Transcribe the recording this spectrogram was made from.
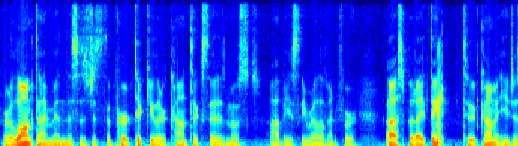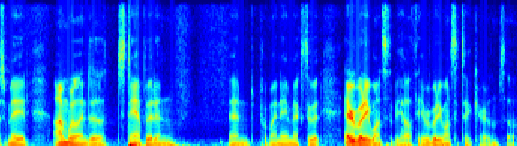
for a long time, and this is just the particular context that is most obviously relevant for us. But I think Right. to comment you just made, I'm willing to stamp it and and put my name next to it. Everybody wants to be healthy. Everybody wants to take care of themselves.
